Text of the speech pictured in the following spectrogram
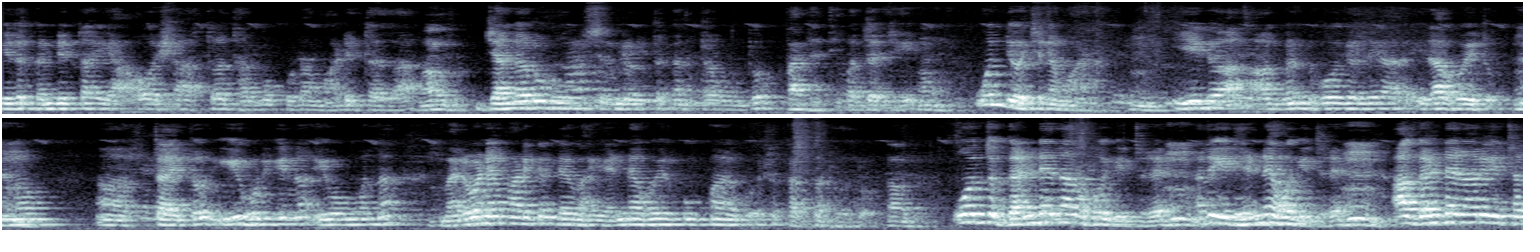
ಇದು ಖಂಡಿತ ಯಾವ ಶಾಸ್ತ್ರ ಧರ್ಮ ಕೂಡ ಮಾಡಿದ್ದಲ್ಲ. ಜನರು ರೂಪಿಸಿರ್ತಕ್ಕಂಥ ಒಂದು ಪದ್ಧತಿ. ಪದ್ಧತಿ. ಒಂದು ಯೋಚನೆ ಮಾಡೋಣ. ಈಗ ಆ ಗಂಡು ಹೋಗಿರಲಿ ಇದಾಗ ಹೋಯಿತು ಏನೋ ಸುತ್ತಾಯ್ತು ಈ ಹುಡುಗಿನ ಈ ಒಮ್ಮನ್ನ ಮೆರವಣಿಗೆ ಮಾಡ್ಕೊಂಡು ಎಣ್ಣೆ ಹೋಗಿ ಕುಂಕುಮ ಕೊಟ್ಟು ಕರ್ಕೊಂಡು ಹೋದ್ರು. ಹೌದು. ಒಂದು ಗಂಡೆನಾರು ಹೋಗಿದ್ರೆ ಅಂದ್ರೆ ಅದೇ ಇದು ಹೆಣ್ಣೆ ಹೋಗಿದ್ರೆ ಆ ಗಂಡೆನಾರು ಈ ತರ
